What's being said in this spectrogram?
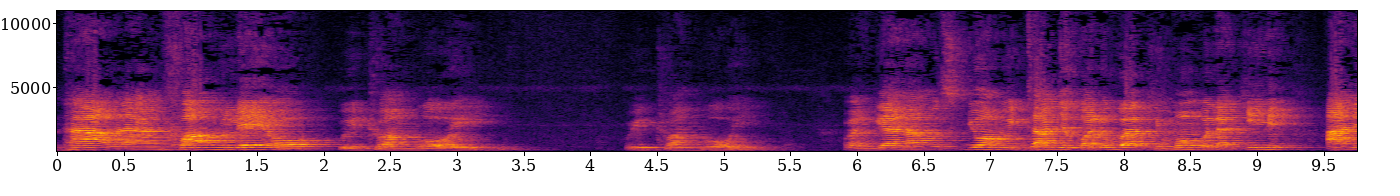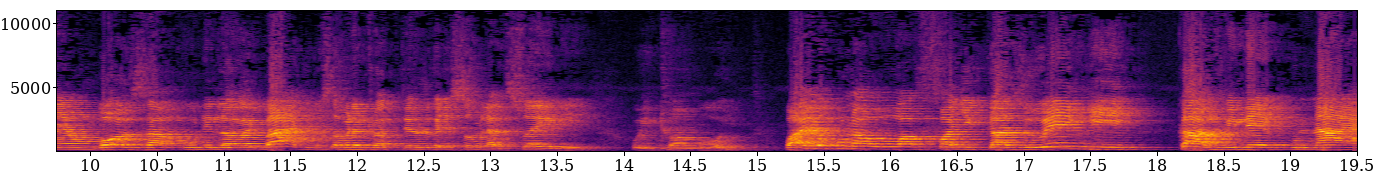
na namfahamu leo uitwa ngoi. Uitwa ngoi. Wengine namsijua mwitaje kwa lugha ya kimombo lakini anayeongoza kundi la waibaji kwa sababu leo tunakitengeneza kwenye somo la kiswahili huitwa ngoi. Kwa hiyo kuna wafanyikazi wengi kama vile kunaye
